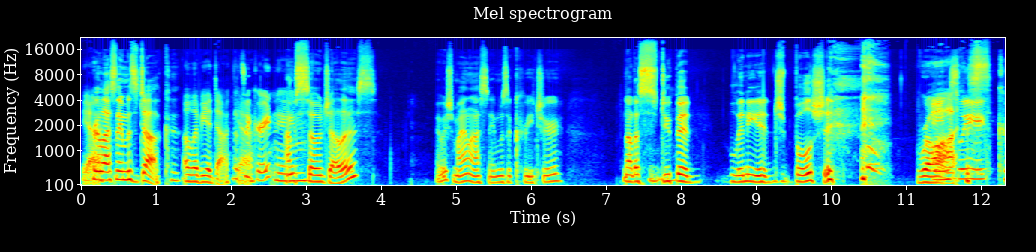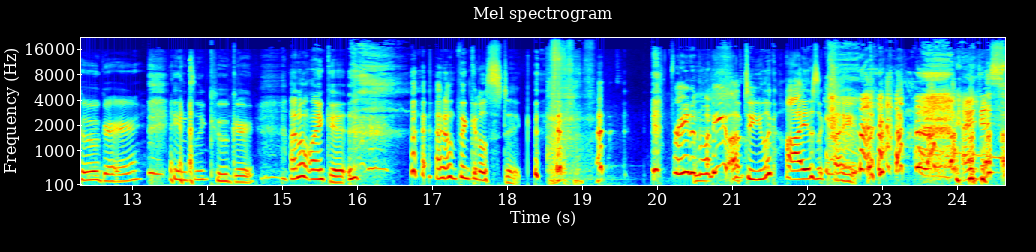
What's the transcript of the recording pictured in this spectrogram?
Yeah, Her last name is Duck. Olivia Duck. That's yeah. a great name. I'm so jealous. I wish my last name was a creature, not a mm-hmm. stupid lineage bullshit. Ross. Ainsley Cougar. Ainsley Cougar. I don't like it. I don't think it'll stick. Brayden, what are you up to? You look high as a kite. I'm just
